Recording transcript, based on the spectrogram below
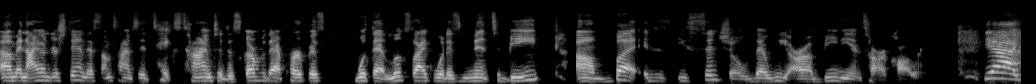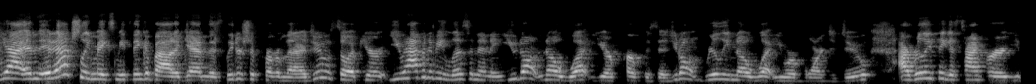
Um, and I understand that sometimes it takes time to discover that purpose, what that looks like, what is meant to be. Um, but it is essential that we are obedient to our calling. Yeah, yeah, and it actually makes me think about again this leadership program that I do. So if you're you happen to be listening and you don't know what your purpose is, you don't really know what you were born to do. I really think it's time for you,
